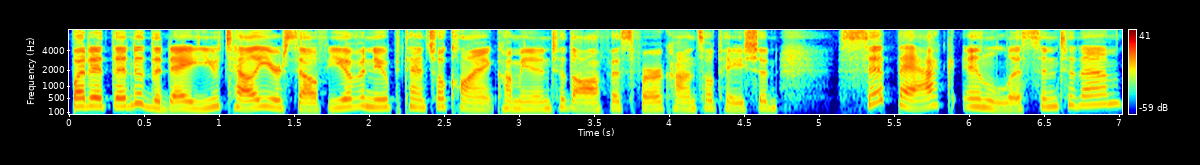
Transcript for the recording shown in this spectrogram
but at the end of the day, you tell yourself you have a new potential client coming into the office for a consultation. Sit back and listen to them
